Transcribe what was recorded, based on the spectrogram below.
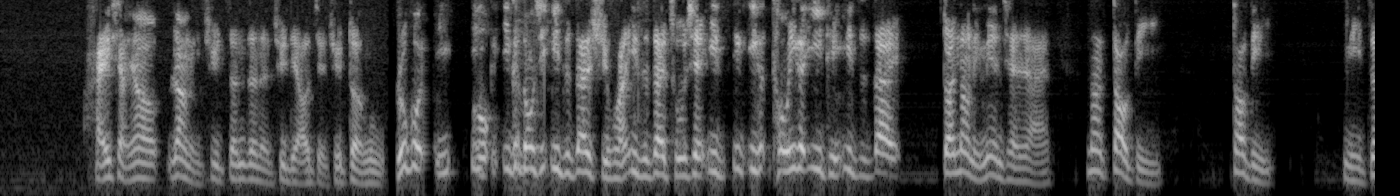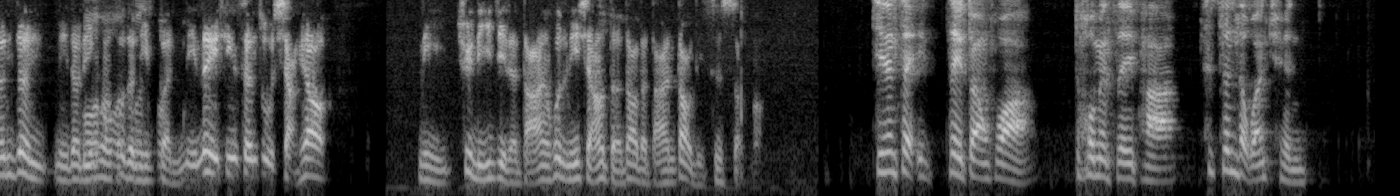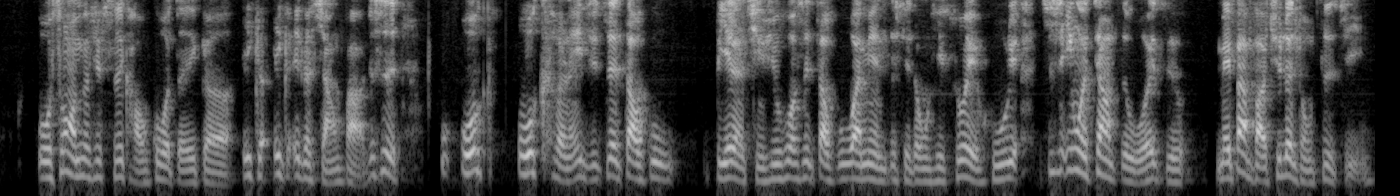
还想要让你去真正的去了解、去顿悟。如果一我一一个东西一直在循环、一直在出现，一一一个同一个议题一直在端到你面前来，那到底到底你真正你的灵魂或者你本你内心深处想要你去理解的答案，或者你想要得到的答案到底是什么？今天这一这一段话后面这一趴是真的完全，我从来没有去思考过的一个一个一个一个想法，就是我我我可能一直在照顾别人的情绪，或是照顾外面这些东西，所以忽略，就是因为这样子，我一直没办法去认同自己。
